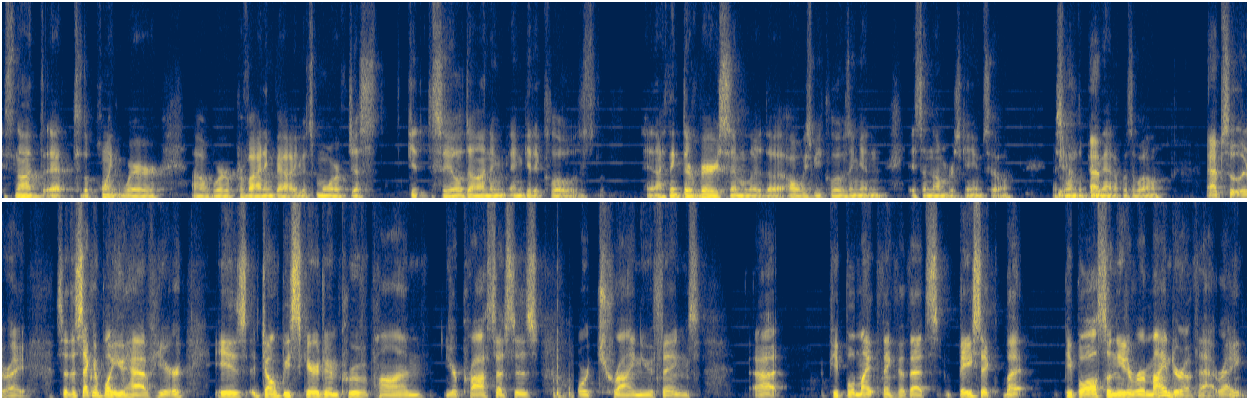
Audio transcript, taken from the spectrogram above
It's not at, to the point where uh, we're providing value. It's more of just get the sale done and, and get it closed. And I think they're very similar. The always be closing and it's a numbers game. So I just yeah, wanted to bring ab- that up as well. Absolutely right. So the second point you have here is don't be scared to improve upon your processes or try new things. Uh, people might think that that's basic, but people also need a reminder of that, right?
